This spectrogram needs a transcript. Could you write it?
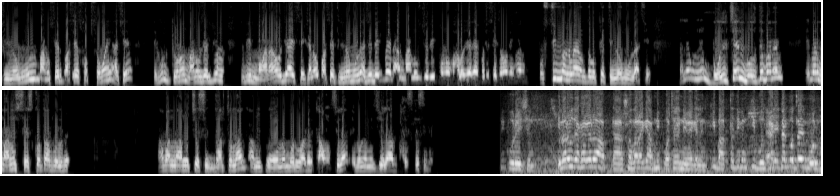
তৃণমূল মানুষের পাশে সবসময় আছে দেখুন কোনো মানুষ একজন যদি মারাও যায় সেখানেও পাশে তৃণমূল আছে দেখবেন আর মানুষ যদি কোনো ভালো জায়গায় পৌঁছে সেখানেও দেখবেন পশ্চিমবাংলায় অন্তপক্ষে তৃণমূল আছে। তাহলে উনি বলছেন বলতে পারেন এবার মানুষ শেষ কথা বলবে। আমার নাম হচ্ছে সিদ্ধার্থ নাগ আমি পনেরো নম্বর ওয়ার্ডের কাউন্সিলর এবং আমি জেলার ভাইস প্রেসিডেন্ট। আপনি করেছেন। এবারেও দেখা গেল সবার আগে আপনি প্রচারে নেমে গেলেন। কি বার্তা দিবেন কি বলতে একটা কথাই বলব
